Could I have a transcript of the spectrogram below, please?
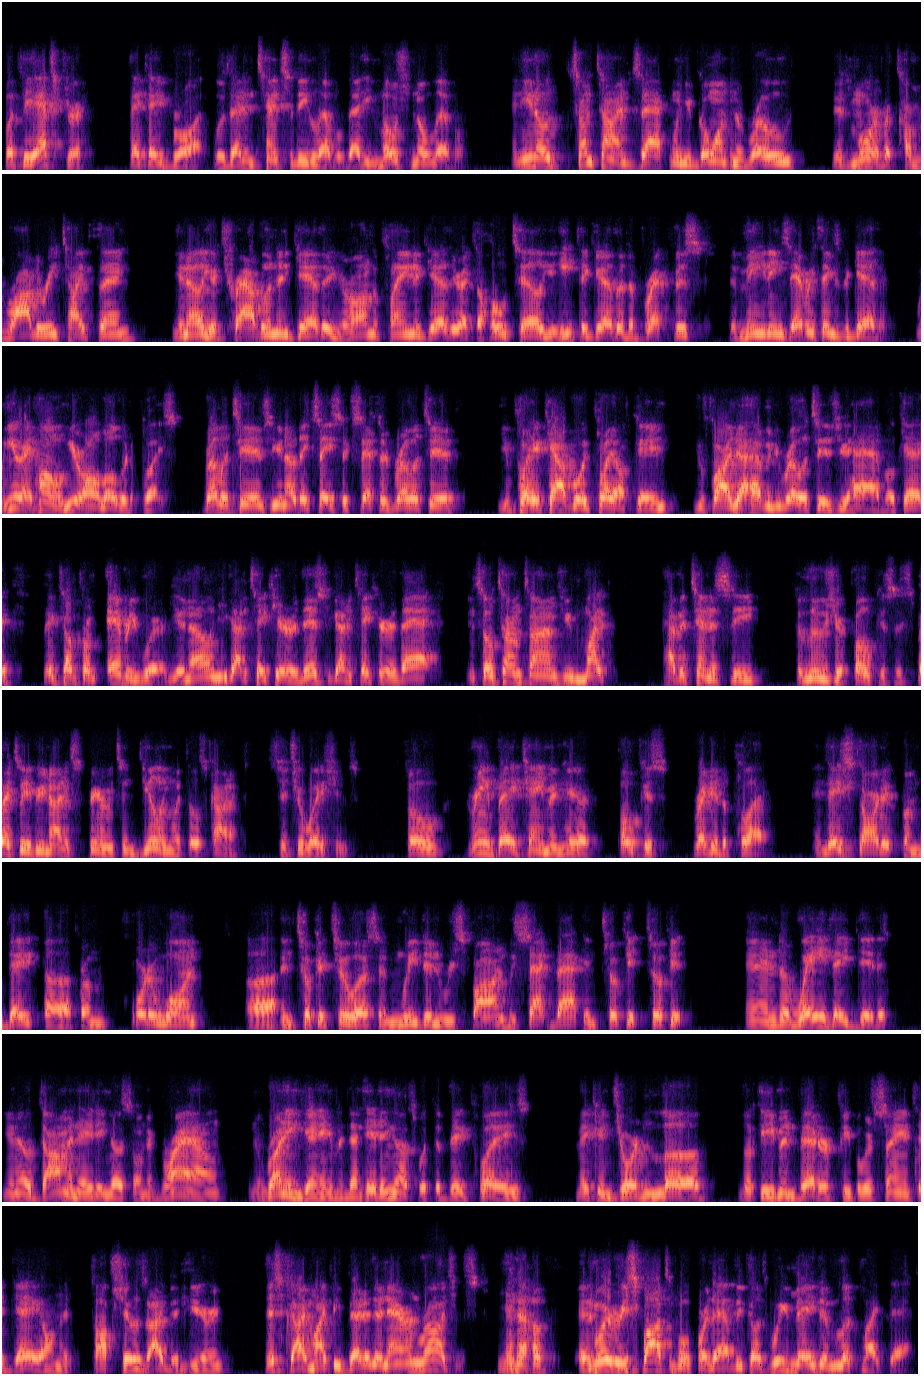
But the extra that they brought was that intensity level, that emotional level. And you know, sometimes Zach, when you go on the road, there's more of a camaraderie type thing. You know, you're traveling together, you're on the plane together, at the hotel, you eat together, the breakfast, the meetings, everything's together. When you're at home, you're all over the place. Relatives, you know, they say success is relative. You play a cowboy playoff game, you find out how many relatives you have, okay? They come from everywhere, you know, and you got to take care of this, you got to take care of that. And so sometimes you might have a tendency to lose your focus, especially if you're not experienced in dealing with those kind of situations. So Green Bay came in here focused, ready to play. And they started from day uh, from quarter one uh, and took it to us, and we didn't respond. We sat back and took it, took it, and the way they did it, you know, dominating us on the ground in the running game, and then hitting us with the big plays, making Jordan Love look even better. People are saying today on the talk shows I've been hearing, this guy might be better than Aaron Rodgers, you know, and we're responsible for that because we made him look like that.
